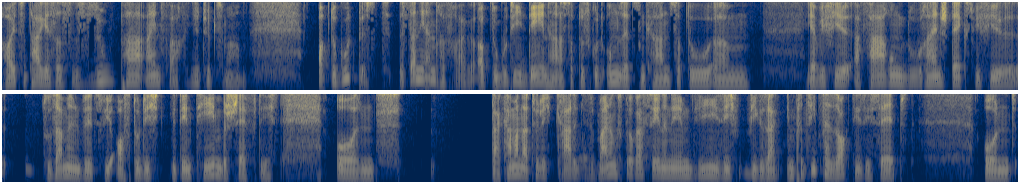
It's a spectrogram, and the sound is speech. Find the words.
Heutzutage ist es super einfach, YouTube zu machen. Ob du gut bist, ist dann die andere Frage. Ob du gute Ideen hast, ob du es gut umsetzen kannst, ob du ähm, ja wie viel Erfahrung du reinsteckst, wie viel du sammeln willst, wie oft du dich mit den Themen beschäftigst. Und da kann man natürlich gerade diese Meinungsblogger-Szene nehmen, die sich, wie gesagt, im Prinzip versorgt die sich selbst. Und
